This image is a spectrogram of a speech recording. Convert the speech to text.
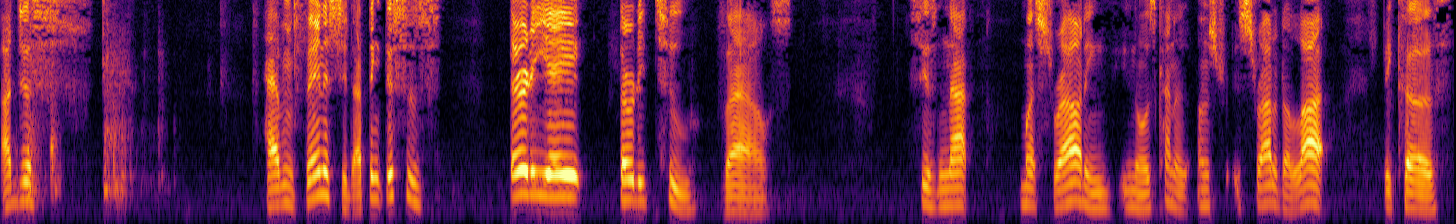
I just haven't finished it. I think this is 38, 32 valves. See, it's not much shrouding. You know, it's kind of unshrouded shrouded a lot because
